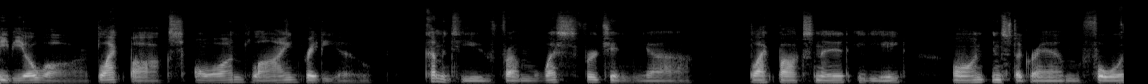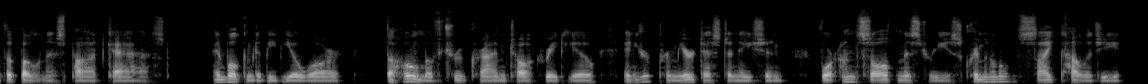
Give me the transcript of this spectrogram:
BBOR Black Box Online Radio, coming to you from West Virginia. Black Box Ned 88 on Instagram for the bonus podcast. And welcome to BBOR, the home of true crime talk radio and your premier destination for unsolved mysteries, criminal psychology,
